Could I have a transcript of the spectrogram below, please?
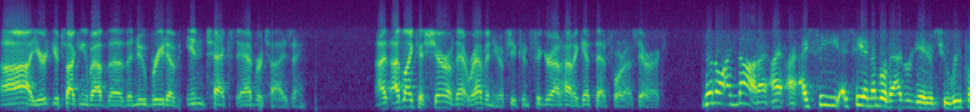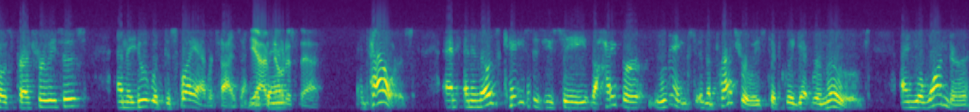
Ah, you're you're talking about the the new breed of in-text advertising. I'd, I'd like a share of that revenue if you can figure out how to get that for us, Eric. No, no, I'm not. I, I, I see I see a number of aggregators who repost press releases, and they do it with display advertising. Yeah, I've noticed that. And towers. And, and in those cases, you see the hyperlinks in the press release typically get removed. And you'll wonder,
